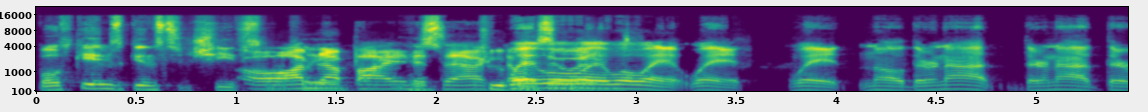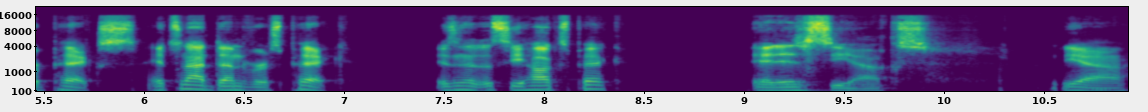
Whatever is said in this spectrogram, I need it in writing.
both games against the Chiefs. Oh, I'm not buying it, his Zach. Wait, wait, wait, wait, wait, wait, wait. No, they're not. They're not their picks. It's not Denver's pick. Isn't it the Seahawks pick? It is Seahawks. Yeah,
